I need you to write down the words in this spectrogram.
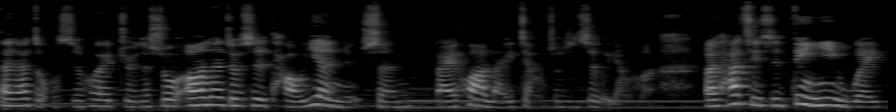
大家总是会觉得说，哦，那就是讨厌女生。白话来讲就是这样嘛。而它其实定义为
